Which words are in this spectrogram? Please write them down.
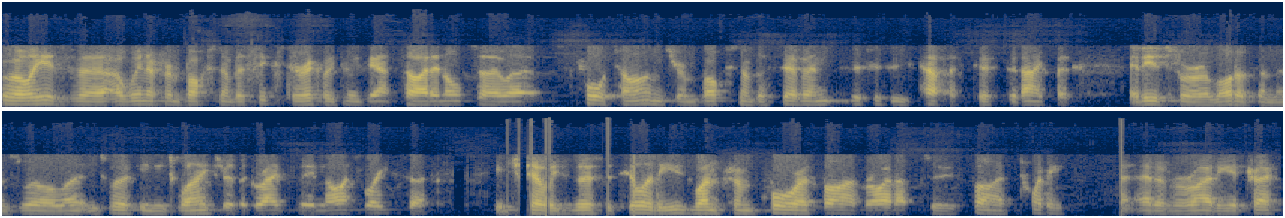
Well, he's uh, a winner from box number six directly to his outside, and also uh, four times from box number seven. This is his toughest test to date, but it is for a lot of them as well. Uh, he's working his way through the grades there nicely, so it shows his versatility. He's won from 405 right up to 520 at a variety of tracks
